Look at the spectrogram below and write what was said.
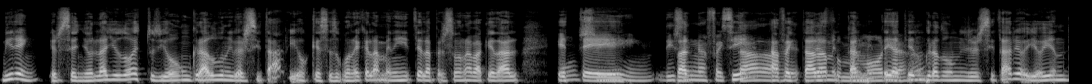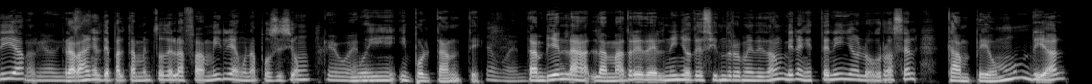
miren, el Señor la ayudó, estudió un grado universitario, que se supone que la meningitis la persona va a quedar oh, este, dicen afectada, afectada mentalmente. Ella tiene un grado universitario y hoy en día trabaja en el departamento de la familia en una posición muy importante. También la, la madre del niño de síndrome de Down, miren, este niño logró ser campeón mundial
